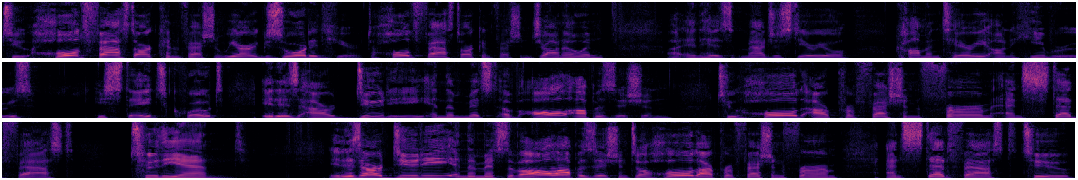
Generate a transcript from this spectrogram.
to hold fast our confession. We are exhorted here to hold fast our confession. John Owen, uh, in his magisterial commentary on Hebrews, he states, quote, "It is our duty in the midst of all opposition to hold our profession firm and steadfast to the end." It is our duty in the midst of all opposition to hold our profession firm and steadfast to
